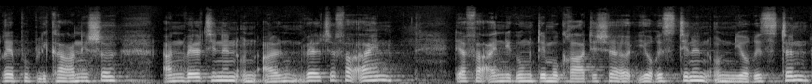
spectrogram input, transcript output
Republikanische Anwältinnen und Anwälteverein, der Vereinigung demokratischer Juristinnen und Juristen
